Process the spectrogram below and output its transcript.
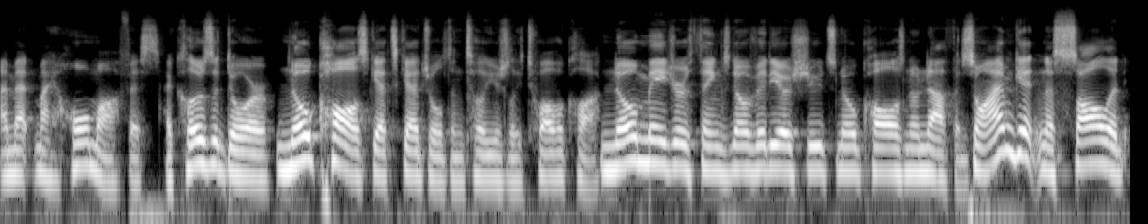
I'm at my home office. I close the door. No calls get scheduled until usually 12 o'clock. No major things, no video shoots, no calls, no nothing. So I'm I'm getting a solid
